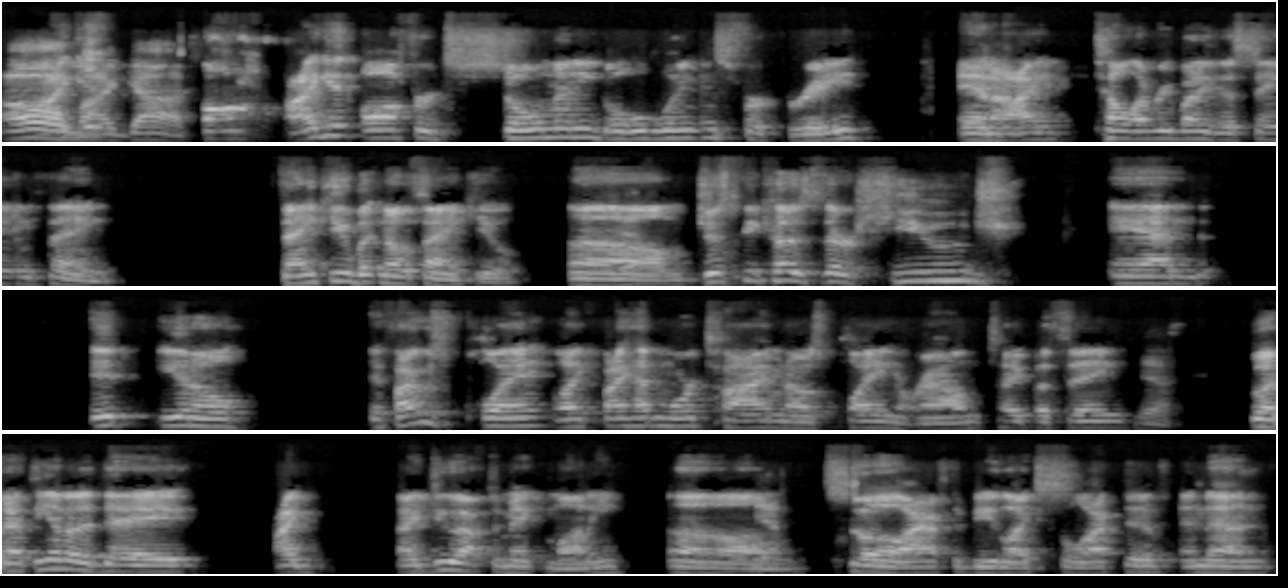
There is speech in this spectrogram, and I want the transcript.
Oh get, my gosh. I get offered so many Gold Wings for free, and I tell everybody the same thing. Thank you, but no thank you. Um, yeah. just because they're huge and it, you know, if I was playing like if I had more time and I was playing around type of thing. Yeah. But at the end of the day, I I do have to make money. Um, yeah. So I have to be like selective, and then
